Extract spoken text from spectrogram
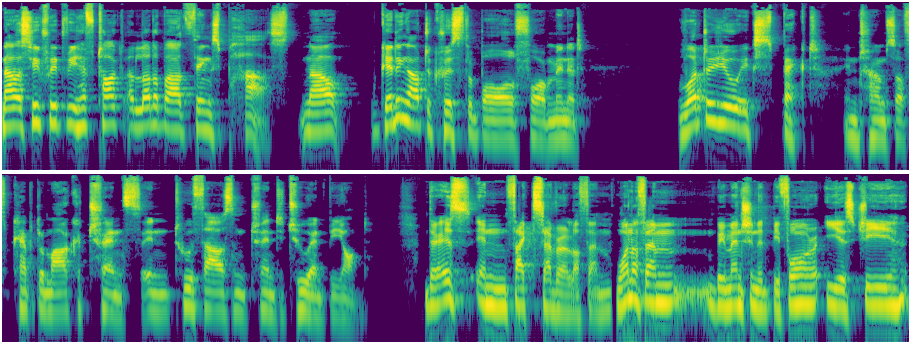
Now, Siegfried, we have talked a lot about things past. Now, getting out the crystal ball for a minute, what do you expect in terms of capital market trends in 2022 and beyond? There is, in fact, several of them. One of them, we mentioned it before ESG,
